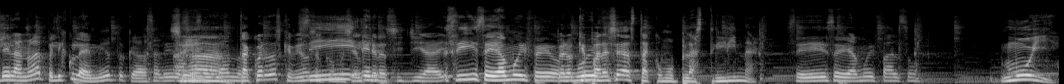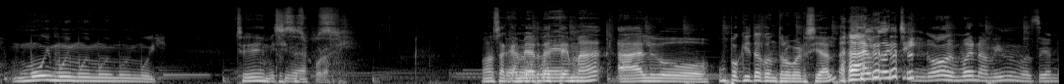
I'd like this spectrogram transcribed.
De la nueva película de Mewtwo que va a salir. Hablando. ¿Te acuerdas que vimos Sí, el comercial que era CGI? Sí, se veía muy feo. Pero que parece hasta como plastilina. Sí, se veía muy falso. Muy, muy, muy, muy, muy, muy, muy. Sí, A mí sí me entonces, da coraje. Vamos a Pero cambiar de tema a algo un poquito controversial. Algo chingón. Bueno, a mí me emociona.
